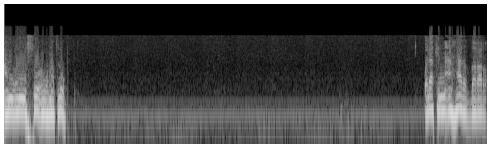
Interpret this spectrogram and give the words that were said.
أمر مشروع ومطلوب. ولكن مع هذا الضرر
